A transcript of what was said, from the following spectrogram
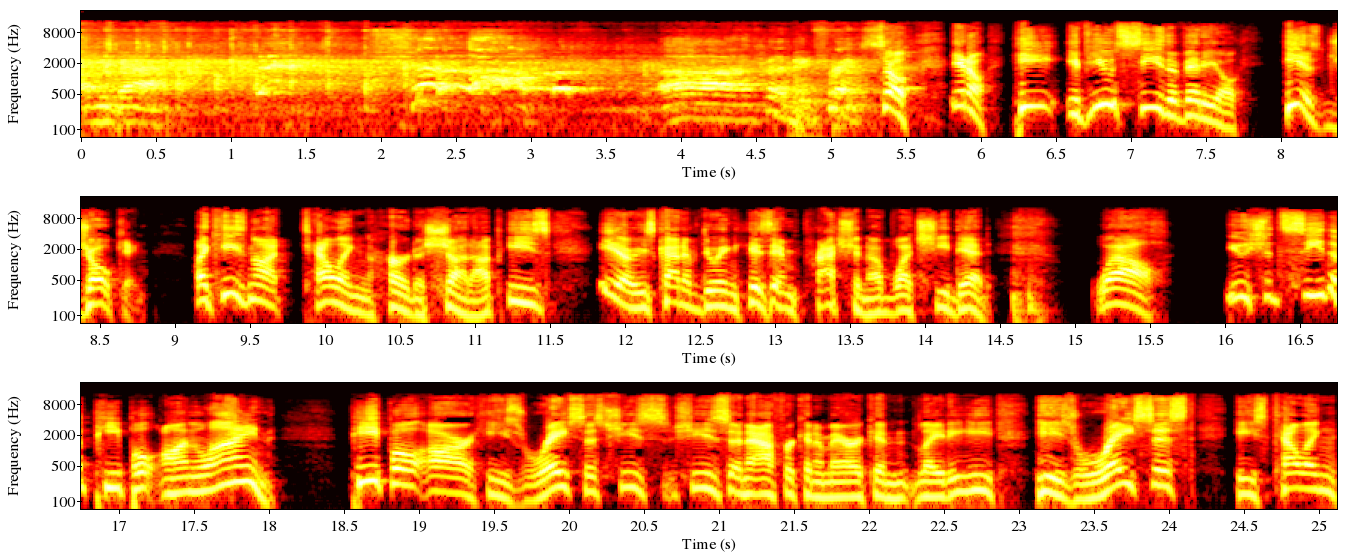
I'll be back. Uh, been a big. So, you know, he, if you see the video, he is joking. Like he's not telling her to shut up. He's, you know, he's kind of doing his impression of what she did. Well, you should see the people online people are he's racist she's she's an african american lady he, he's racist he's telling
